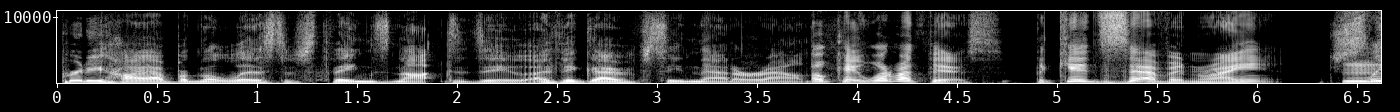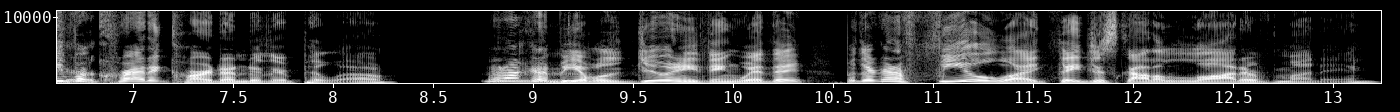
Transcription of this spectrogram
pretty high up on the list of things not to do. I think I've seen that around. Okay, what about this? The kid's seven, right? Just leave a credit card under their pillow. They're not going to be able to do anything with it, but they're going to feel like they just got a lot of money,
